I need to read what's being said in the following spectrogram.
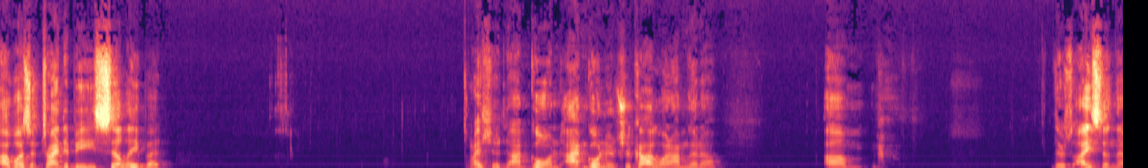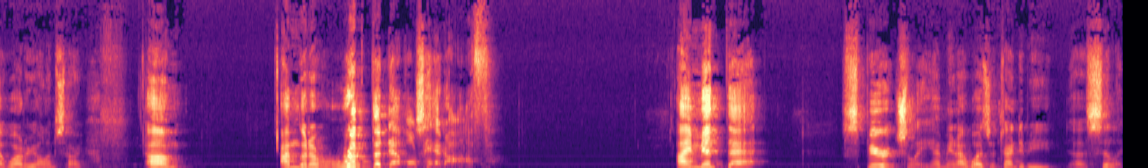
I wasn't trying to be silly, but I said, I'm going, I'm going to Chicago and I'm going to, um, there's ice in that water, y'all, I'm sorry. Um, I'm going to rip the devil's head off. I meant that spiritually. I mean, I wasn't trying to be uh, silly.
